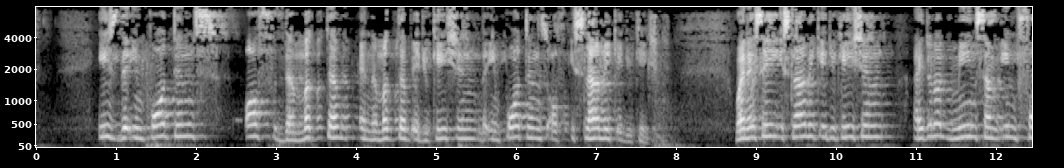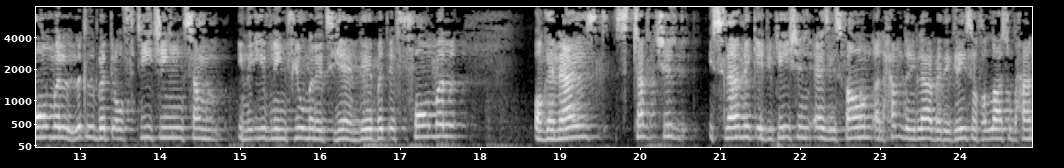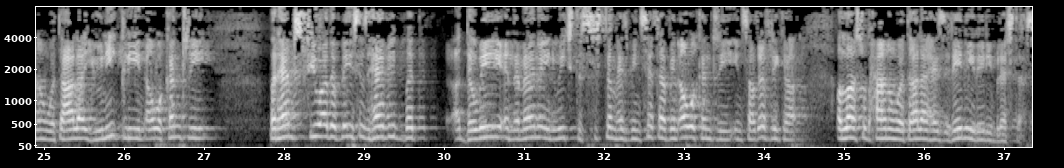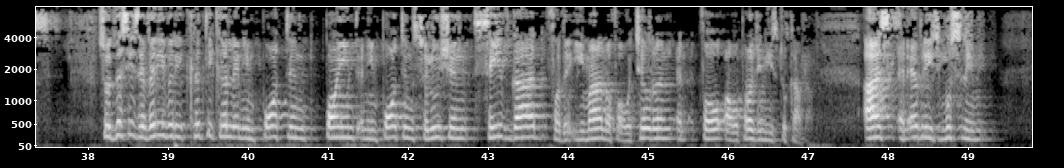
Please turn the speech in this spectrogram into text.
is the importance of the maktab and the maktab education, the importance of Islamic education. When I say Islamic education, I do not mean some informal little bit of teaching, some in the evening, few minutes here and there, but a formal, organized, structured Islamic education as is found, alhamdulillah, by the grace of Allah subhanahu wa ta'ala, uniquely in our country. Perhaps few other places have it, but Uh, the way and the manner in which the system has been set up in our country, in South Africa, Allah subhanahu wa ta'ala has really, really blessed us. So this is a very, very critical and important point, an important solution, safeguard for the iman of our children and for our progenies to come. Ask an average Muslim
